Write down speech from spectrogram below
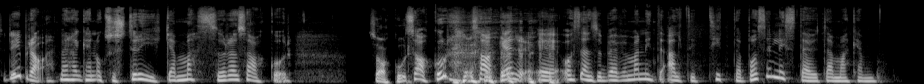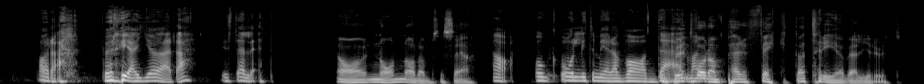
Så det är bra, men han kan också stryka massor av saker. Saker. Saker, saker. Eh, och sen så behöver man inte alltid titta på sin lista utan man kan bara börja göra istället. Ja, någon av dem så att säga. Ja, och, och lite mera vad där. Det behöver inte man... vara de perfekta tre jag väljer ut.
